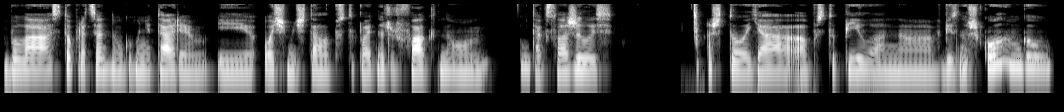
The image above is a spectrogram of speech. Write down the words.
была стопроцентным гуманитарием и очень мечтала поступать на журфак, но так сложилось, что я а, поступила на, в бизнес-школу МГУ,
